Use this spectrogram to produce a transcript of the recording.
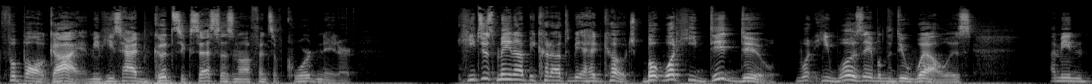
football guy. I mean, he's had good success as an offensive coordinator. He just may not be cut out to be a head coach. But what he did do, what he was able to do well is, I mean,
